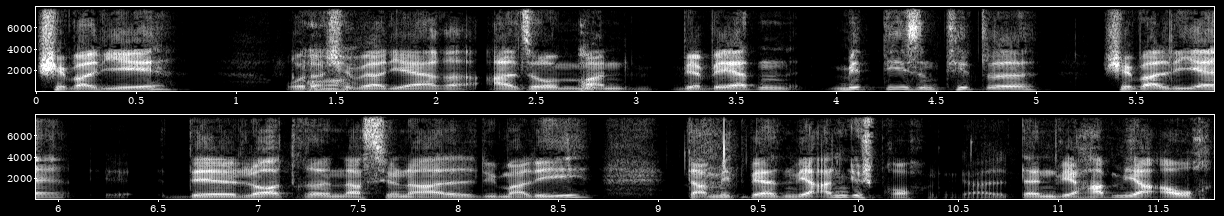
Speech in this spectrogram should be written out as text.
Chevalier oder Oh. Chevaliere. Also man, wir werden mit diesem Titel Chevalier de l'Ordre National du Mali, damit werden wir angesprochen. Gell? Denn wir haben ja auch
